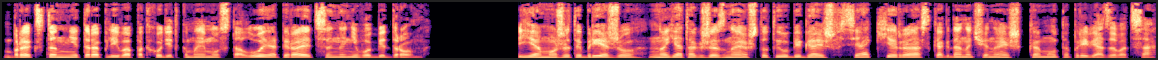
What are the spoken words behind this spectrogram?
Брэкстон неторопливо подходит к моему столу и опирается на него бедром. «Я, может, и брежу, но я также знаю, что ты убегаешь всякий раз, когда начинаешь к кому-то привязываться».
